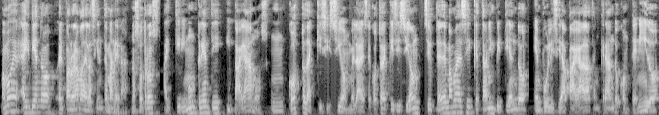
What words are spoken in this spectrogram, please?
Vamos a ir viendo el panorama de la siguiente manera. Nosotros adquirimos un cliente y pagamos un costo de adquisición, ¿verdad? Ese costo de adquisición, si ustedes vamos a decir que están invirtiendo en publicidad pagada, están creando contenido,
